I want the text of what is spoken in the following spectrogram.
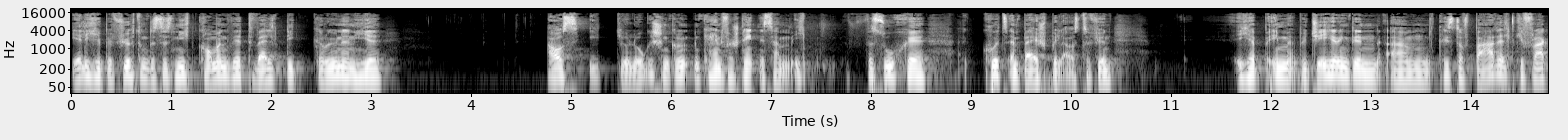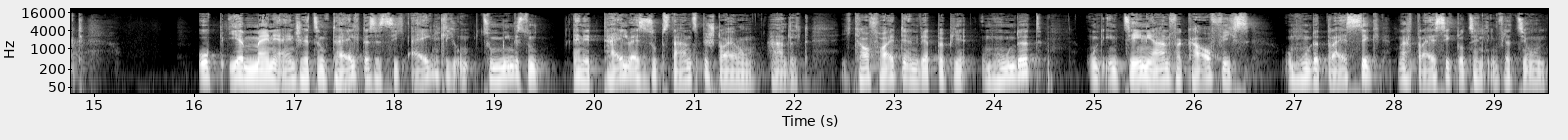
ehrliche Befürchtung, dass es nicht kommen wird, weil die Grünen hier aus ideologischen Gründen kein Verständnis haben. Ich versuche kurz ein Beispiel auszuführen. Ich habe im Budgethearing den ähm, Christoph Badelt gefragt, ob er meine Einschätzung teilt, dass es sich eigentlich um zumindest um eine teilweise Substanzbesteuerung handelt. Ich kaufe heute ein Wertpapier um 100 und in zehn Jahren verkaufe ich es um 130 nach 30 Prozent Inflation.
